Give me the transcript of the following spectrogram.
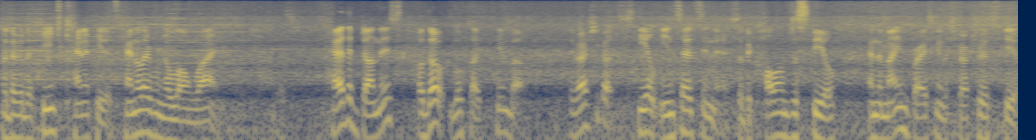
But they've got a huge canopy that's cantilevering a long way. How they've done this, although it looks like timber, they've actually got steel inserts in there. So the columns are steel and the main bracing of the structure is steel.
